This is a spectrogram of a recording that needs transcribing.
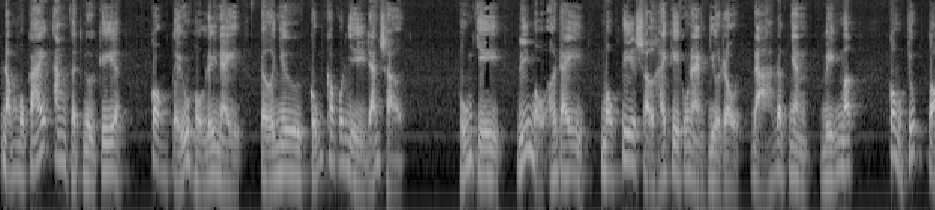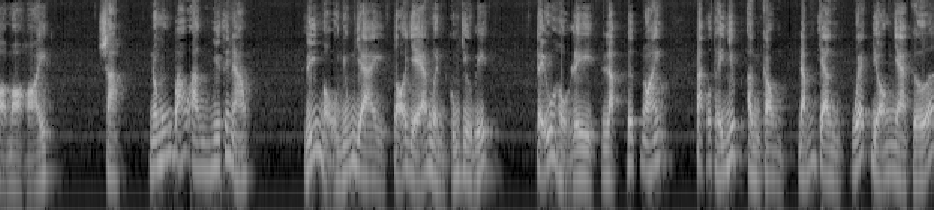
động một cái ăn thịt người kia, con tiểu hồ ly này tựa như cũng không có gì đáng sợ. Huống chi, Lý Mộ ở đây, một tia sợ hãi kia của nàng vừa rồi đã rất nhanh biến mất có một chút tò mò hỏi, sao, nó muốn báo ân như thế nào? Lý mộ nhún dài, tỏ vẻ mình cũng chưa biết. Tiểu hồ ly lập tức nói, ta có thể giúp ân công, đấm chân, quét dọn nhà cửa,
